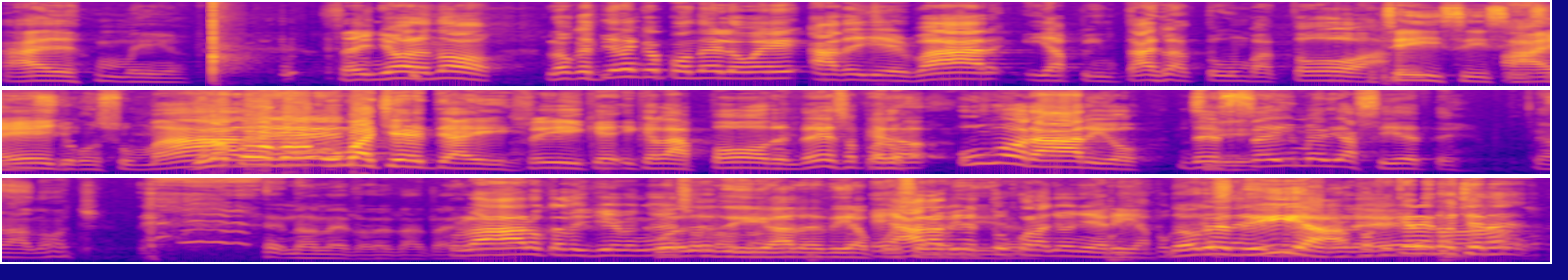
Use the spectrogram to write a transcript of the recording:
Ay, Dios mío. Señores, no. Lo que tienen que ponerlo es a dehiervar y a pintar la tumba toda. Sí, sí, sí. a sí, ellos, sí. con su Yo madre. le pongo un machete ahí. Sí, que, y que la poden de eso. Pero lo- un horario de Sí. seis y media a siete de la noche. no, no, no, no, no. Claro que lleven Pues eso. de día, de día, Eh, pues ahora vienes tú con la ñoñería. No, de día. Porque que de noche no-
